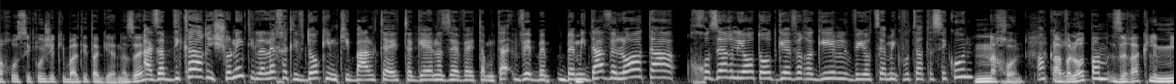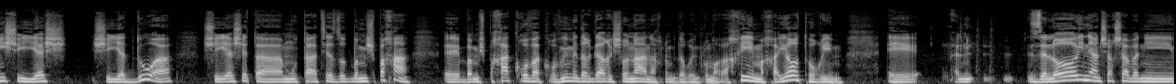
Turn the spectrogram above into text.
50% סיכוי שקיבלתי את הגן הזה. אז הבדיקה הראשונית היא ללכת לבדוק אם קיבלת את הגן הזה ואת המוטציה, ובמידה ולא אתה חוזר להיות עוד גבר רגיל ויוצא מקבוצת הסיכון? נכון. Okay. אוקיי. אבל עוד פעם, זה רק למי שיש שידוע שיש את המוטציה הזאת במשפחה. אה, במשפחה הקרובה, קרובים מדרגה ראשונה אנחנו מדברים, כלומר אחים, אחיות, הורים. אה, זה לא עניין שעכשיו אני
